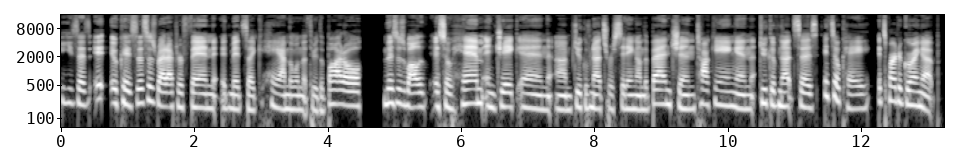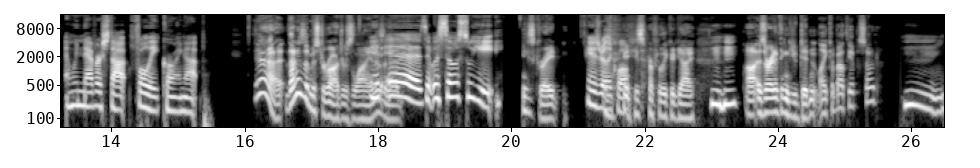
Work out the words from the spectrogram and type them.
He says, it, okay, so this is right after Finn admits, like, hey, I'm the one that threw the bottle. This is while, so him and Jake and um, Duke of Nuts were sitting on the bench and talking, and Duke of Nuts says, it's okay. It's part of growing up, and we never stop fully growing up. Yeah, that is a Mr. Rogers line, It isn't it? is. It was so sweet. He's great. He was really cool. he's a really good guy. hmm Uh, is there anything you didn't like about the episode? Hmm.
